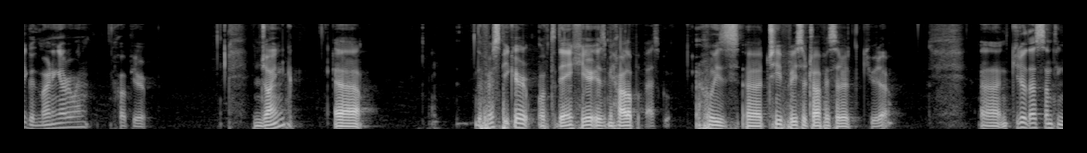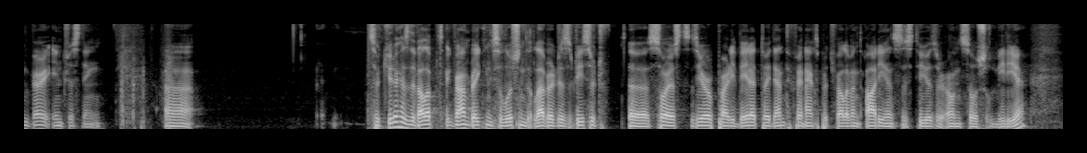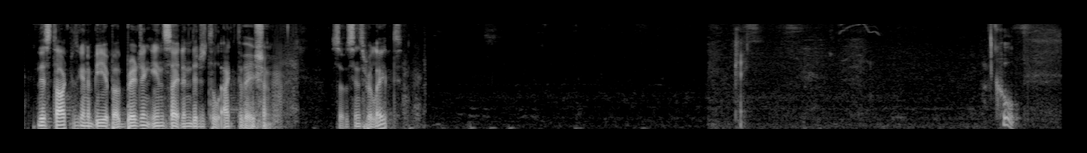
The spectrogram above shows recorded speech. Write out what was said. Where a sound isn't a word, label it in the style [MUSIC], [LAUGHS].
Hey, good morning, everyone. Hope you're enjoying. Uh, the first speaker of today here is Mihajlo Popesku, who is uh, Chief Research Officer at Qudo. Uh, and Qudo does something very interesting. Uh, so Qudo has developed a groundbreaking solution that leverages research-sourced uh, zero-party data to identify and expert relevant audiences to user-owned social media this talk is going to be about bridging insight and digital activation. So since we're late. Okay. Cool.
